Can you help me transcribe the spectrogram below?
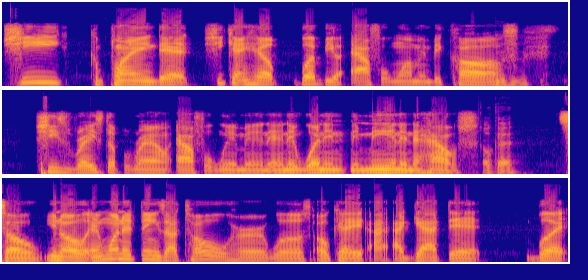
she complained that she can't help but be an alpha woman because Mhm. she's raised up around alpha women, and it wasn't any men in the house. Okay. So you know, and one of the things I told her was, okay, I, I got that, but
